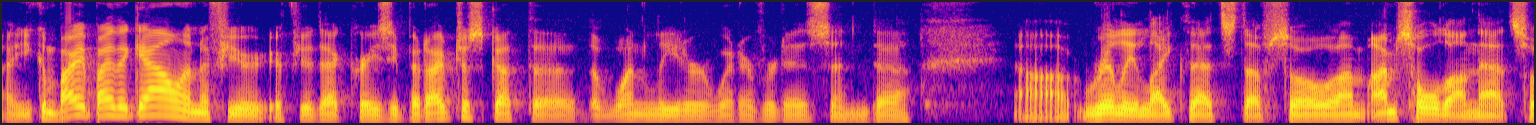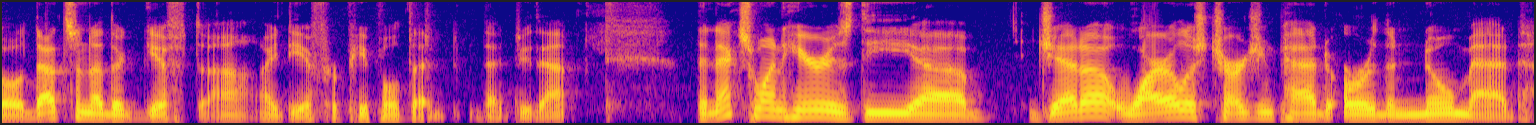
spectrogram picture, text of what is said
Uh, you can buy it by the gallon if you're if you're that crazy, but I've just got the the one liter, whatever it is, and uh, uh, really like that stuff. So um, I'm sold on that. So that's another gift uh, idea for people that that do that. The next one here is the uh, Jeda wireless charging pad or the Nomad.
